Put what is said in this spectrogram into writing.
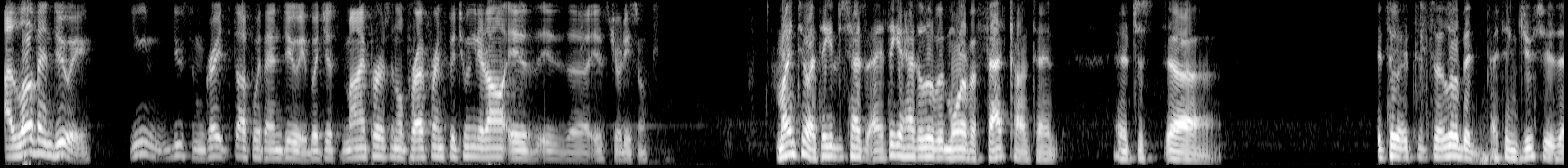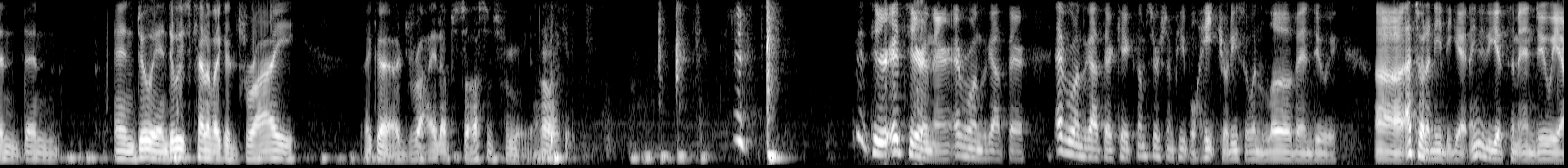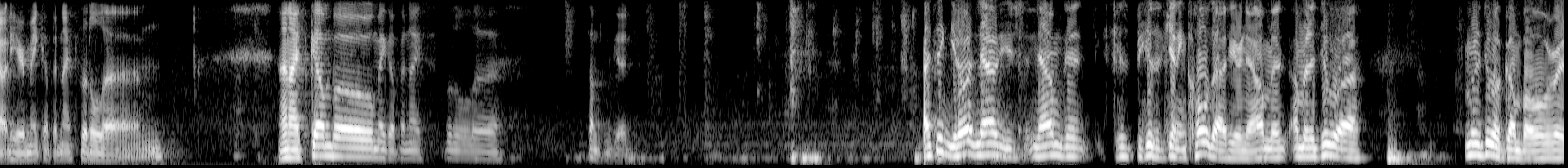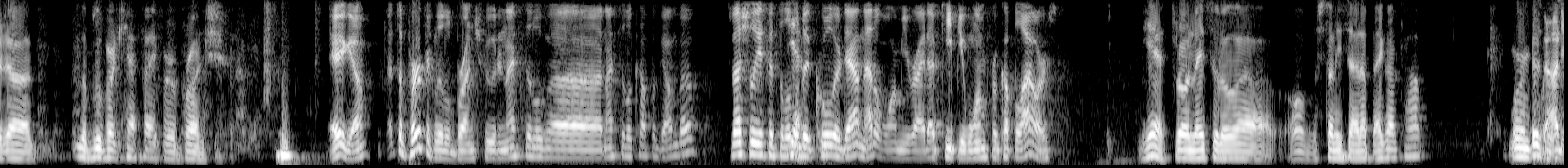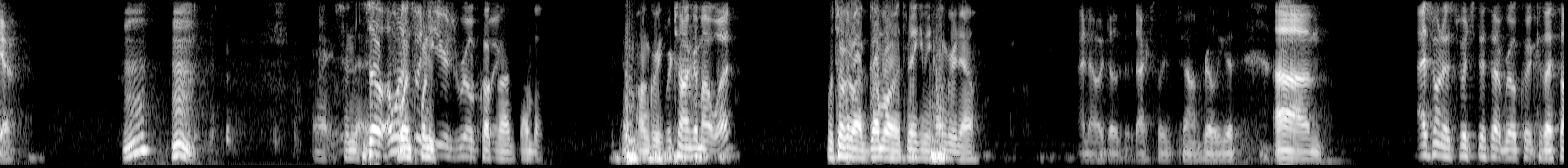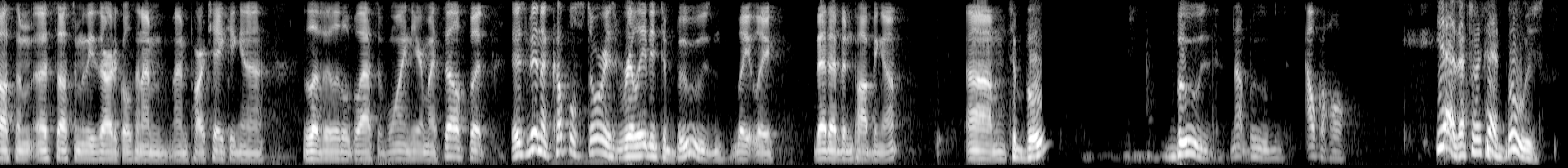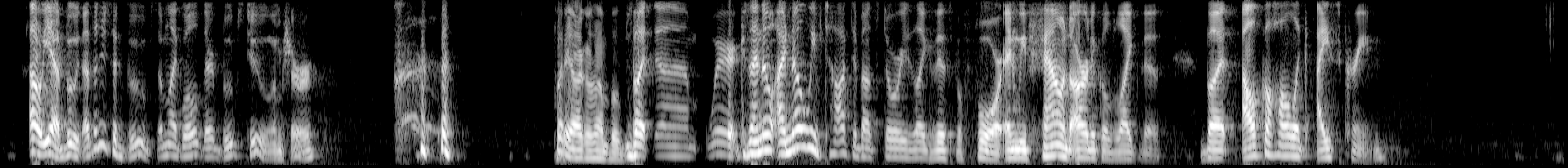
I love andouille. You can do some great stuff with andouille, but just my personal preference between it all is is uh, is chorizo. Mine too. I think it just has. I think it has a little bit more of a fat content, and it's just. uh It's a it's, it's a little bit I think juicier than than andouille. Andouille is kind of like a dry, like a, a dried up sausage for me. I don't like it. It's here, it's here and there. Everyone's got their everyone's got their kicks. I'm sure some people hate chorizo and love andouille. Uh, that's what I need to get. I need to get some andouille out here. Make up a nice little um, a nice gumbo. Make up a nice little uh, something good. I think you know what now. You, now I'm gonna cause, because it's getting cold out here now. I'm gonna I'm gonna do a I'm gonna do a gumbo over at uh, the Bluebird Cafe for a brunch. There you go. That's a perfect little brunch food. A nice little uh, nice little cup of gumbo. Especially if it's a little Yeah. bit cooler down, that'll warm you right up, keep you warm for a couple hours. Yeah, throw a nice little uh, sunny side up egg on top. We're in business. God, yeah. Hmm. Hmm. All right, so, So, I wanna switch gears real quick. About gumbo. I'm hungry. We're talking about what? We're talking about gumbo, and it's making me hungry now. I know it does actually sound really good. Um, I just want to switch this up real quick because I saw some I saw some of these articles and I'm I'm partaking in a lovely little glass of wine here myself. But there's been a couple stories related to booze lately that have been popping up. Um, To boo? booze, not boobs, alcohol. Yeah, that's what I said. Booze. Oh yeah, booze. I thought you said boobs. I'm like, well, they're boobs too. I'm sure. Plenty of articles on boobs. But um, where? Because I know I know we've talked about stories like this before, and we've found articles like this. But alcoholic ice cream.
